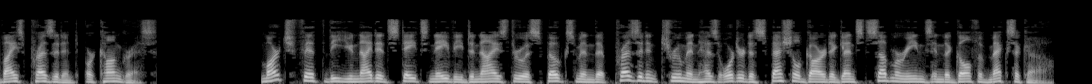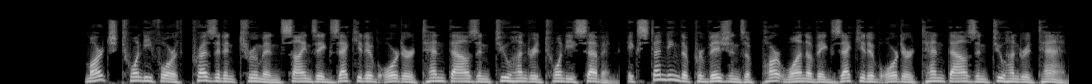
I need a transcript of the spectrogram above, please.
Vice President, or Congress. March 5 – The United States Navy denies through a spokesman that President Truman has ordered a special guard against submarines in the Gulf of Mexico. March 24 – President Truman signs Executive Order 10227, extending the provisions of Part 1 of Executive Order 10210,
